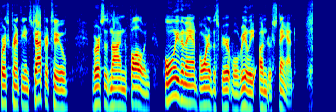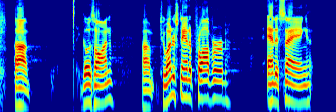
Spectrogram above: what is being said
1 Corinthians chapter 2, verses 9 and following. Only the man born of the Spirit will really understand. Um, it goes on um, to understand a proverb and a saying,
